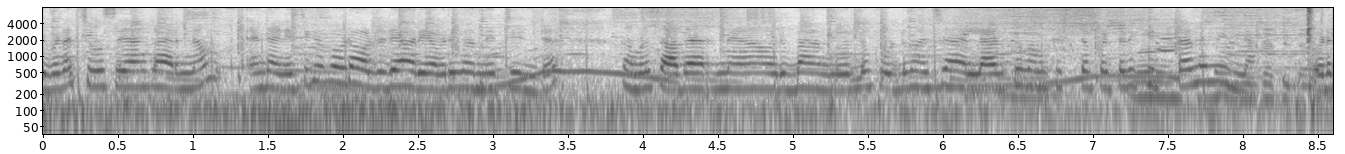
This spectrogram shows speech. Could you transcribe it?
ഇവിടെ ചൂസ് ചെയ്യാൻ കാരണം എന്റെ അനിയത്തിക്കൊക്കെ ഇവിടെ ഓൾറെഡി അറിയാം. അവർ വന്നിട്ടുണ്ട്. നമ്മൾ സാധാരണ ഒരു ബാംഗ്ലൂരിലെ ഫുഡ് എന്ന് വെച്ചാൽ എല്ലാവർക്കും നമുക്ക് ഇഷ്ടപ്പെട്ടത് കിട്ടണമെന്നില്ല. ഇവിടെ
